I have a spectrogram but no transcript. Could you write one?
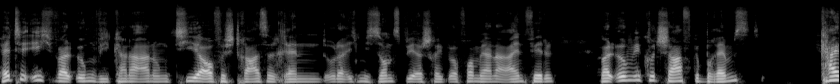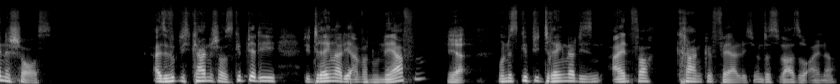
Hätte ich, weil irgendwie, keine Ahnung, ein Tier auf der Straße rennt oder ich mich sonst wie erschreckt oder vor mir einer reinfädelt, weil irgendwie kurz scharf gebremst, keine Chance. Also wirklich keine Chance. Es gibt ja die, die Drängler, die einfach nur nerven. Ja. Und es gibt die Drängler, die sind einfach krank gefährlich. Und das war so einer.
